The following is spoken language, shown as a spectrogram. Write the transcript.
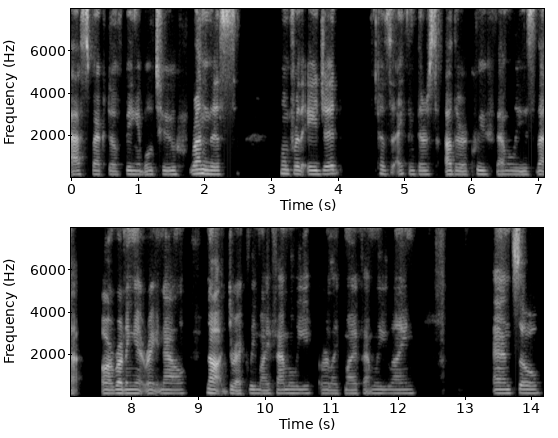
aspect of being able to run this home for the aged because i think there's other Cui families that are running it right now, not directly my family or like my family line. And so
